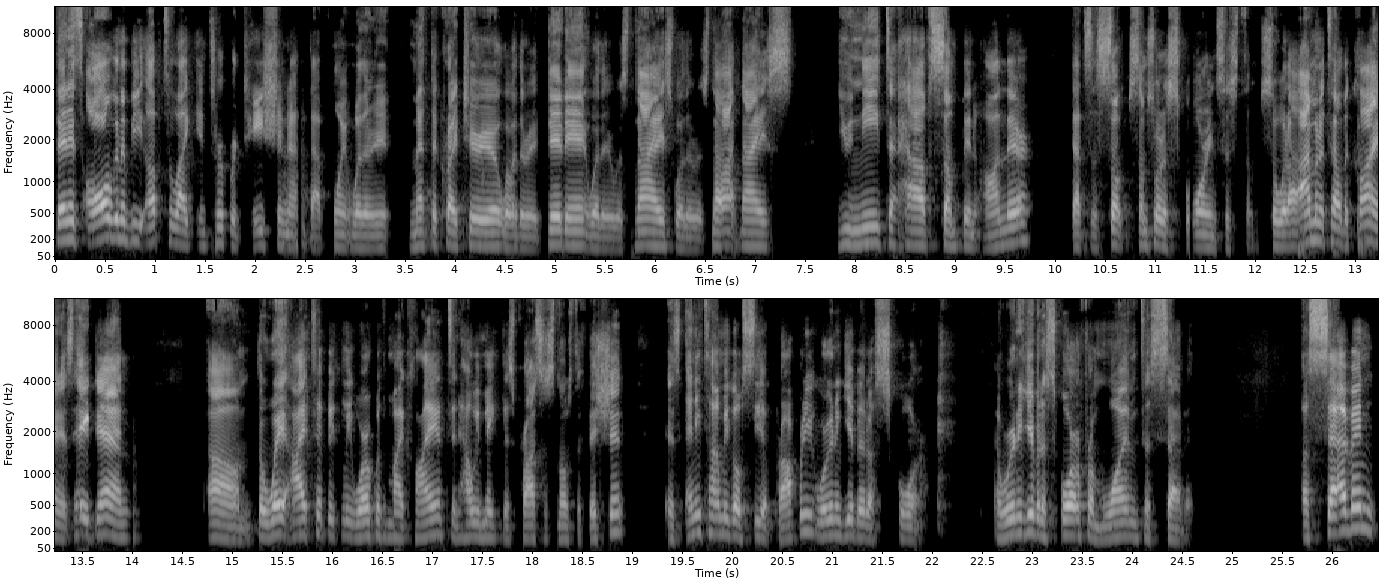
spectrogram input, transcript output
then it's all going to be up to like interpretation at that point, whether it met the criteria, whether it didn't, whether it was nice, whether it was not nice. you need to have something on there that's a some, some sort of scoring system. So what I'm going to tell the client is, hey Dan, um, the way I typically work with my clients and how we make this process most efficient is anytime we go see a property, we're going to give it a score, and we're going to give it a score from one to seven. A seven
